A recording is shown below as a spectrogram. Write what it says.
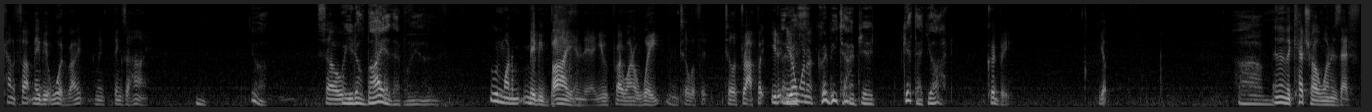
kind of thought maybe it would, right? I mean, things are high. You know, So or you don't buy it that way. you wouldn't want to maybe buy in there. You would probably want to wait until if it until it dropped. But you, you don't want to. Could be time to get that yacht. Could be. Yep. Um, And then the catch-all one is that f-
